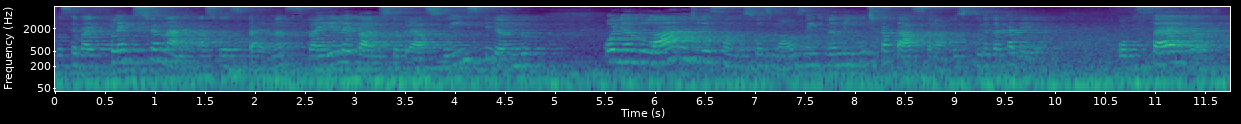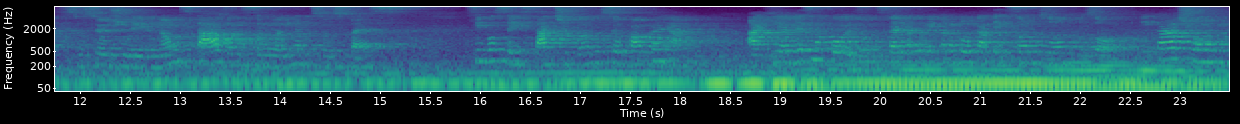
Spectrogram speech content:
você vai flexionar as suas pernas, vai elevar o seu braço inspirando, olhando lá na direção das suas mãos, entrando em Utkatasana, na postura da cadeira. Observa se o seu joelho não está avançando a linha dos seus pés, se você está ativando o seu calcanhar. Aqui é a mesma coisa, observa também para colocar atenção nos ombros, ó. Encaixa o ombro,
